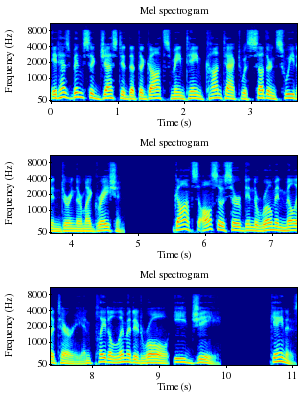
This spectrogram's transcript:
It has been suggested that the Goths maintained contact with southern Sweden during their migration. Goths also served in the Roman military and played a limited role, e.g. Gainas.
